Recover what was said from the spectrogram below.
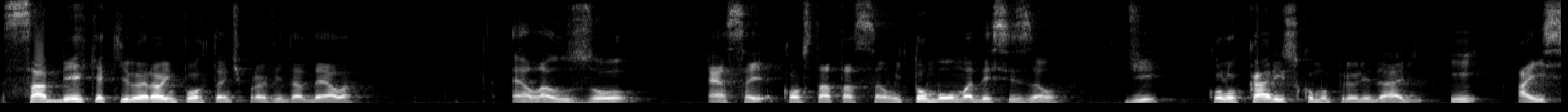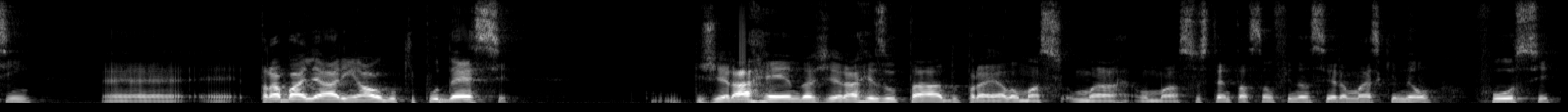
saber que aquilo era importante para a vida dela, ela usou essa constatação e tomou uma decisão de colocar isso como prioridade e aí sim é, é, trabalhar em algo que pudesse gerar renda, gerar resultado para ela, uma, uma, uma sustentação financeira, mas que não fosse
